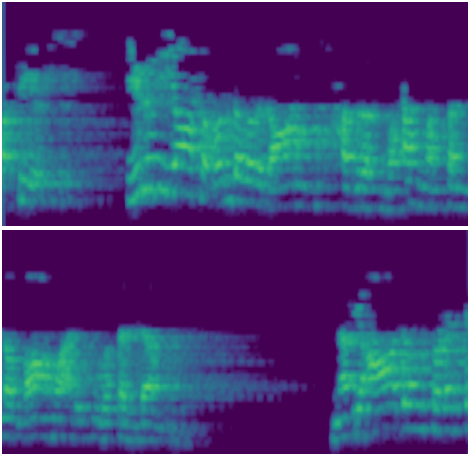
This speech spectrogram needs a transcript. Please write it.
பட்டியல் இறுதியாக வந்தவர் தான் ஹசரத் முகமது சல்லாஹு அலைஹி வஸல்லம். நபி ஆதம் தொடங்க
